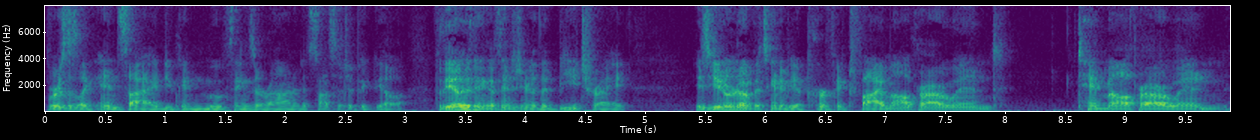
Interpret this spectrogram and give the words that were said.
Versus like inside, you can move things around, and it's not such a big deal. But the other thing that's interesting about the beach, right, is you don't know if it's going to be a perfect five mile per hour wind 10 mile per hour wind,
